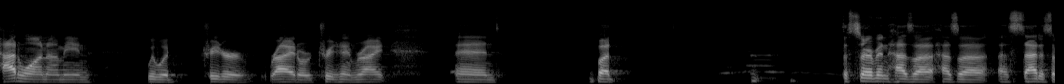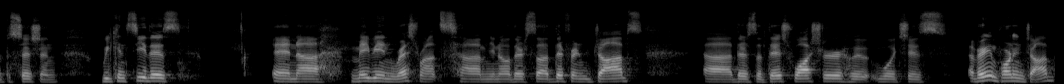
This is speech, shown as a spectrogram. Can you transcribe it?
had one i mean we would treat her right or treat him right. And but the servant has a has a, a status a position. We can see this in uh, maybe in restaurants um, you know there's uh, different jobs. Uh, there's a dishwasher who, which is a very important job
